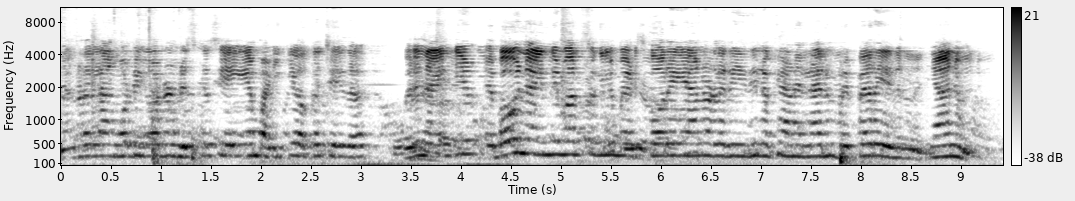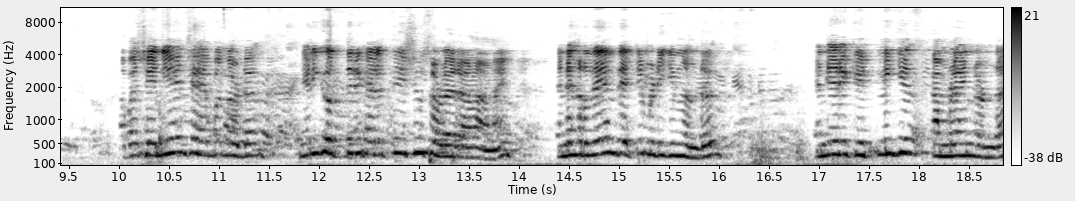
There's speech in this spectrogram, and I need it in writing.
ഞങ്ങളെല്ലാം അങ്ങോട്ടും ഇങ്ങോട്ടും ഡിസ്കസ് ചെയ്യുകയും പഠിക്കുകയും ഒക്കെ ചെയ്ത് ഒരു നയന്റി എബവ് നയന്റി മാർക്സ് എങ്കിലും സ്കോർ ചെയ്യാനുള്ള രീതിയിലൊക്കെയാണ് എല്ലാവരും പ്രിപ്പയർ ചെയ്തിരുന്നത് ഞാനും. അപ്പൊ ശനിയാഴ്ച ആയപ്പം തൊട്ട് എനിക്ക് ഒത്തിരി ഹെൽത്ത് ഇഷ്യൂസ് ഉള്ള ഒരാളാണ്. എന്റെ ഹൃദയം തെറ്റിപ്പിടിക്കുന്നുണ്ട്. എന്റെ ഒരു കിഡ്നിക്ക് കംപ്ലൈന്റ് ഉണ്ട്.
